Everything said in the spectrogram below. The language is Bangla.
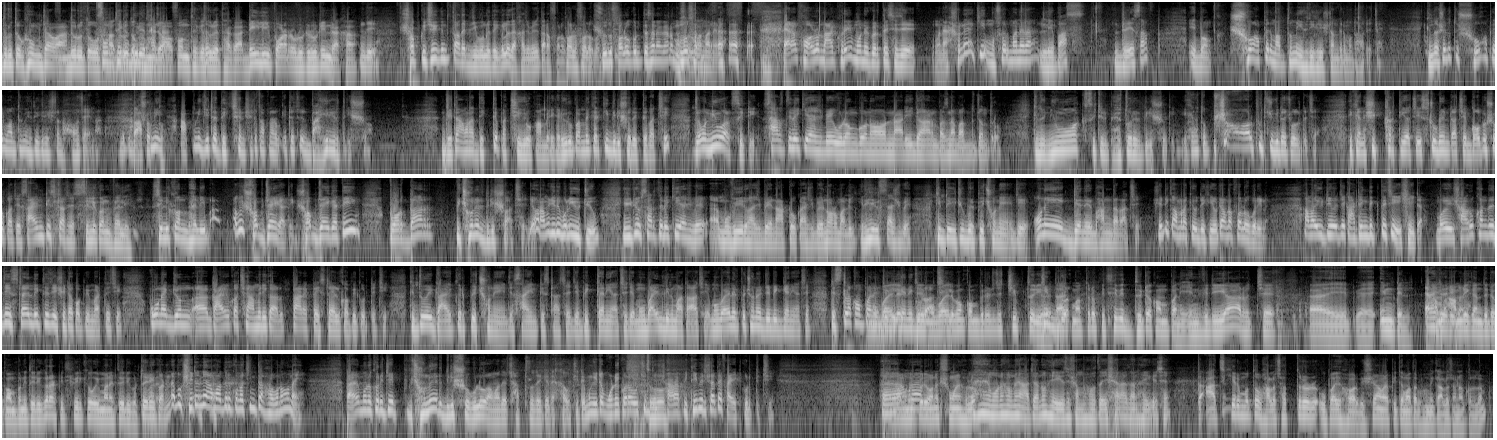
দ্রুত ঘুম যাওয়া দ্রুত ফোন থেকে দূরে থাকা। ফোন থেকে দূরে থাকা ডেইলি পড়ার রুটিন রাখা। জি। সবকিছুই কিন্তু তাদের জীবনে গেলে দেখা যাবে যে তারা ফলো follow শুধু ফলো করতেছে না কারণ মুসলমানেরা। এরা ফলো না করেই মনে করতেছে যে মানে আসলে কি মুসলমানেরা লেবাস ড্রেস আপ এবং শো আপের মাধ্যমে ইহুদি খ্রিস্টানদের মতো হতে চায়। কিন্তু আসলে তো শো আপের মাধ্যমে ইহুদি খ্রিস্টান হওয়া যায় না। আপনি আপনি যেটা দেখছেন সেটা তো আপনার এটা হচ্ছে বাহিরের দৃশ্য। যেটা আমরা দেখতে পাচ্ছি ইউরোপ আমেরিকার। ইউরোপ আমেরিকার কী দৃশ্য দেখতে পাচ্ছি? যেমন নিউ ইয়র্ক সিটি। সার্চ দিলে কি আসবে? উলঙ্গ নর নারী গান বাজনা বাদ্যযন্ত্র। কিন্তু নিউ ইয়র্ক সিটির ভেতরের দৃশ্য কি? এখানে তো বিশাল প্রতিযোগিতা চলতেছে। এখানে শিক্ষার্থী আছে স্টুডেন্ট আছে গবেষক আছে সায়েন্টিস্ট আছে। সিলিকন ভ্যালি সিলিকন ভ্যালি আমি সব জায়গাতেই সব জায়গাতেই পর্দার পিছনের দৃশ্য আছে। যেমন আমি যদি বলি ইউটিউব ইউটিউব সার্চ দিলে কি আসবে? মুভির আসবে নাটক আসবে নর্মালি রিলস আসবে। কিন্তু ইউটিউবের পিছনে যে অনেক জ্ঞানের ভান্ডার আছে সেটিকে আমরা কেউ দেখি ওটা আমরা ফলো করি না। আমরা ইউটিউবে যে কাটিং দেখতেছি সেইটা। ওই শাহরুখ খানের যে স্টাইল দেখতেছি সেটা কপি মারতেছি। কোন একজন গায়ক আছে আমেরিকার তার একটা স্টাইল কপি করতেছি। কিন্তু ওই গায়কের পেছনে যে সায়েন্টিস্ট আছে যে বিজ্ঞানী আছে যে মোবাইল নির্মাতা আছে মোবাইলের পেছনের যে বিজ্ঞানী আছে টেসলা কোম্পানির যে বিজ্ঞানীগুলো মোবাইল এবং কম্পিউটার যে চিপ তৈরি হয় একমাত্র পৃথিবীর দুটো কোম্পানি এনভিডিয়া আর হচ্ছে ইন্টেল করে। আমেরিকান দুটো কোম্পানি তৈরি করে আর পৃথিবীর কেউ ওই মানের তৈরি করতে তৈরি পারে করেন এবং সেটা নিয়ে আমাদের কোনো চিন্তা ভাবনাও নাই। তাই আমি মনে করি যে পিছনের দৃশ্যগুলো আমাদের ছাত্রদেরকে দেখা উচিত। এবং এটা মনে করা উচিত যে সারা পৃথিবীর সাথে ফাইট করতেছি। হ্যাঁ, মনে করি অনেক সময় হলো। হ্যাঁ মনে হয় মনে হয় আজানও হয়ে গেছে সম্ভবত এশার আজান হয়ে গেছে। তা আজকের মতো ভালো ছাত্রর উপায় হওয়ার বিষয়ে আমরা পিতামাতার ভূমিকা আলোচনা করলাম।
